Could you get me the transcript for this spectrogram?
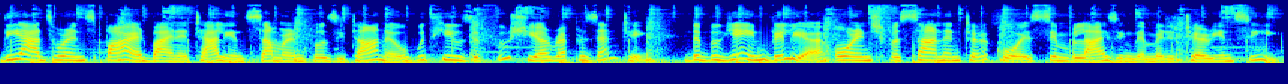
The ads were inspired by an Italian summer in Positano, with hues of fuchsia representing the bougainvillea, orange for sun, and turquoise symbolizing the Mediterranean Sea.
